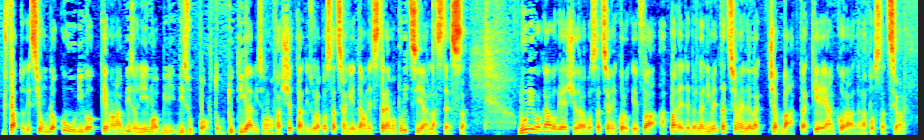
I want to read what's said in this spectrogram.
il fatto che sia un blocco unico che non ha bisogno di mobili di supporto, tutti i cavi sono fascettati sulla postazione che dà un'estrema pulizia alla stessa. L'unico cavo che esce dalla postazione è quello che va a parete per l'alimentazione della ciabatta che è ancorata alla postazione.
